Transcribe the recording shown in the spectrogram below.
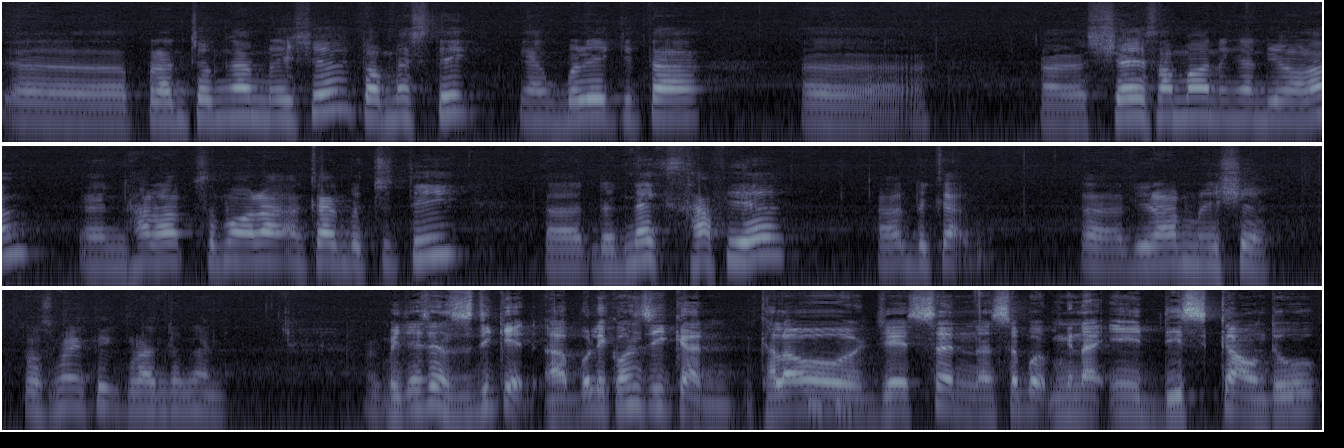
uh, pelancongan Malaysia domestik yang boleh kita uh, uh, share sama dengan dia orang dan harap semua orang akan bercuti uh, the next half year uh, dekat uh, di dalam Malaysia domestik pelancongan. Okay. Jason sedikit uh, boleh kongsikan kalau Jason sebut mengenai diskaun tu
